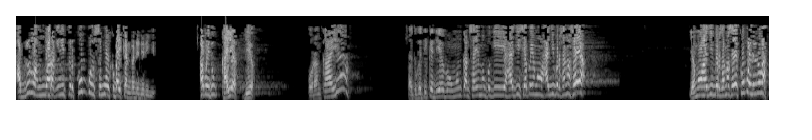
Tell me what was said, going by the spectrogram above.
Abdullah Mubarak ini terkumpul semua kebaikan pada dirinya. Apa itu? Kaya dia. Orang kaya. Satu ketika dia mengumumkan, saya mau pergi haji, siapa yang mau haji bersama saya? Yang mau haji bersama saya kumpul di rumah.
